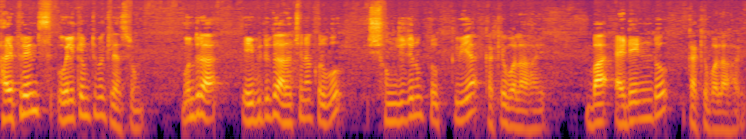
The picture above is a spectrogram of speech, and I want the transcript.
Hi friends welcome to my classroom বন্ধুরা, এই ভিডিওতে আলোচনা করব সংযোজন প্রক্রিয়া কাকে বলা হয় বা অ্যাডেন্ডো কাকে বলা হয়।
